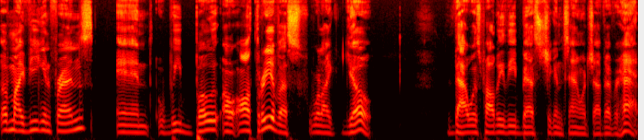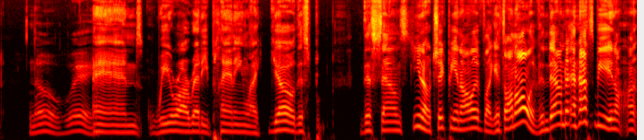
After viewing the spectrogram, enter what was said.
of my vegan friends, and we both, or all three of us, were like, "Yo, that was probably the best chicken sandwich I've ever had." No way. and we were already planning like, yo, this this sounds, you know, chickpea and olive, like it's on Olive in downtown. It has to be in, uh, on,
